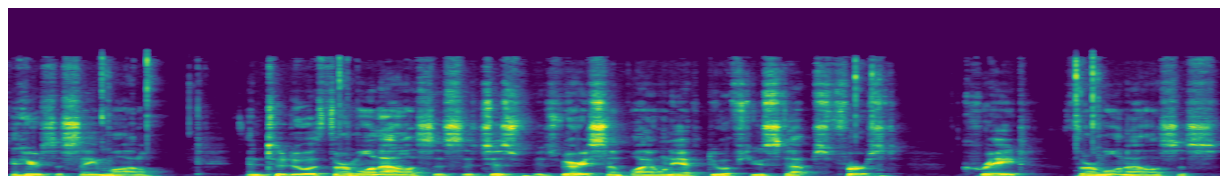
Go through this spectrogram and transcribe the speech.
and here's the same model. And to do a thermal analysis, it's just it's very simple. I only have to do a few steps. First, create thermal analysis.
